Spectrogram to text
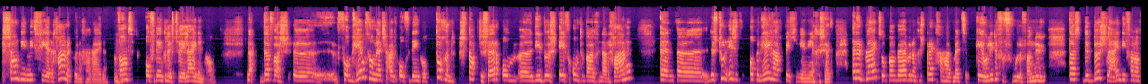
zou die niet via de Glanen kunnen gaan rijden? Mm -hmm. Want Overdenkel heeft twee lijnen al. Nou, dat was uh, voor heel veel mensen uit Overdenkel toch een stap te ver om uh, die bus even om te buigen naar de Glanen. En uh, dus toen is het op een heel laag pitje weer neergezet. En het blijkt ook, want we hebben een gesprek gehad met Keolide vervoerder van nu, dat de buslijn die vanaf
